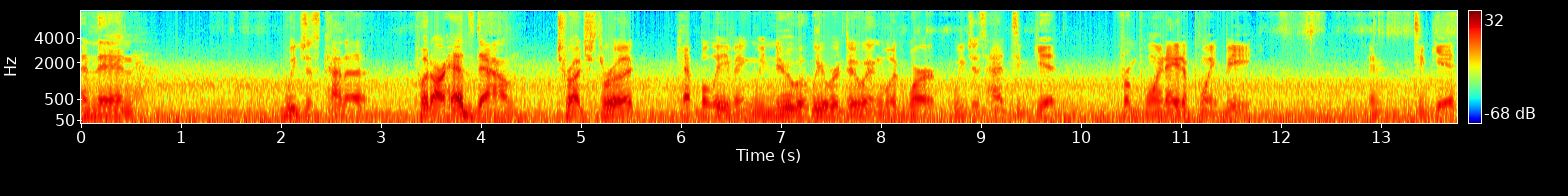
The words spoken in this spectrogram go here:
And then we just kind of put our heads down, trudged through it, kept believing. We knew what we were doing would work. We just had to get from point A to point B and to get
